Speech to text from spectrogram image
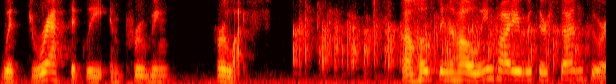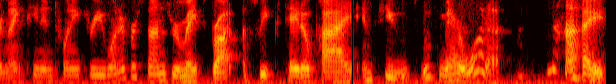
with drastically improving her life. While hosting a Halloween party with her sons, who are 19 and 23, one of her son's roommates brought a sweet potato pie infused with marijuana. Nice.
